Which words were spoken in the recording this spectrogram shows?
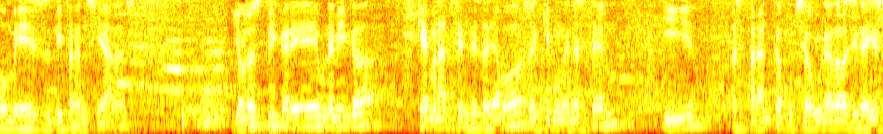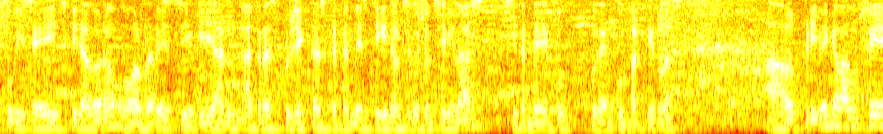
o més diferenciades. Jo us explicaré una mica què hem anat fent des de llavors, en quin moment estem i esperant que potser alguna de les idees pugui ser inspiradora o al revés, si aquí hi ha altres projectes que també estiguin en situacions similars, si també podem compartir-les. El primer que vam fer,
